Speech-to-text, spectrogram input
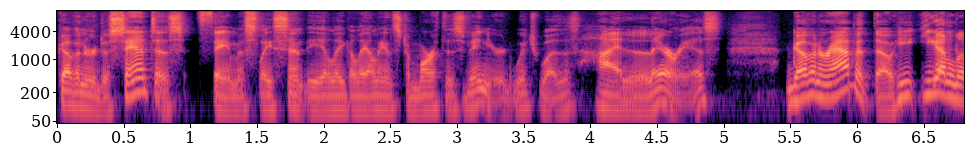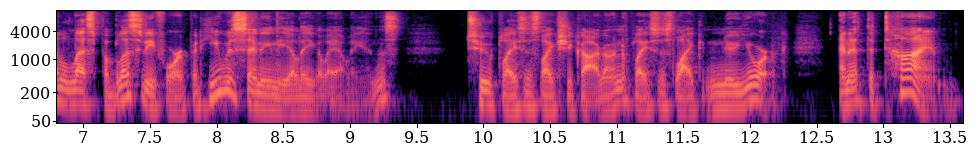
Governor DeSantis famously sent the illegal aliens to Martha's Vineyard, which was hilarious. Governor Abbott, though, he, he got a little less publicity for it, but he was sending the illegal aliens to places like Chicago and to places like New York. And at the time,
